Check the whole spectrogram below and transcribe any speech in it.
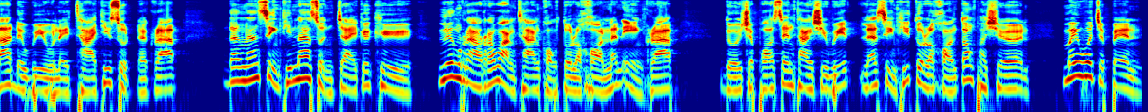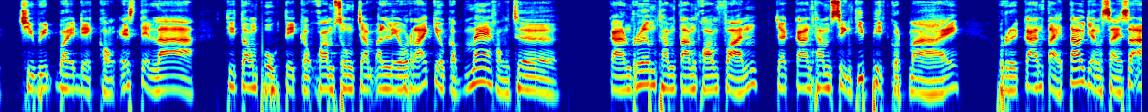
ล่าเดวิลในท้ายที่สุดนะครับ ดังนั้นสิ่งที่น่าสนใจก็คือ เรื่องราวระหว่างทางของตัวละครนั่นเองครับ โดยเฉพาะเส้นทางชีวิต และสิ่งที่ตัวละครต้องเผชิญ ไม่ว่าจะเป็นชีวิตวัยเด็กของเอสเตล่าที่ต้องผูกติดกับความทรงจำอันเลวร้ายเกี่ยวกับแม่ของเธอ การเริ่มทำตามความฝันจากการทำสิ่งที่ผิดกฎหมาย หรือการไต่เต้าอย่างใสสะอ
